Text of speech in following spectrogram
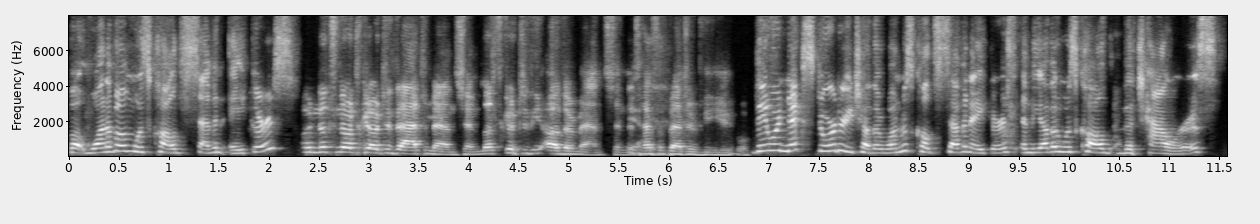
But one of them was called Seven Acres. Oh, let's not go to that mansion. Let's go to the other mansion that yeah. has a better view. They were next door to each other. One was called Seven Acres, and the other was called The Towers.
